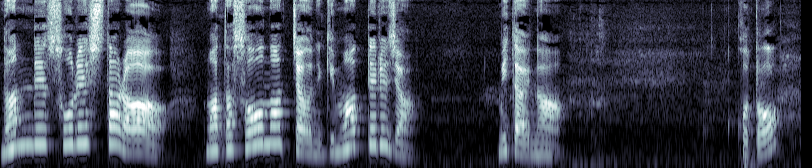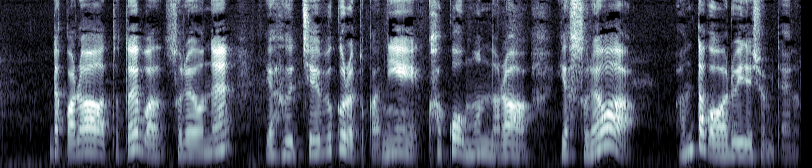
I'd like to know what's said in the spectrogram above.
なんでそれしたらまたそうなっちゃうに決まってるじゃんみたいなこと？だから例えばそれをねヤフー知恵袋とかに書こうもんならいやそれはあんたが悪いでしょみたいな。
